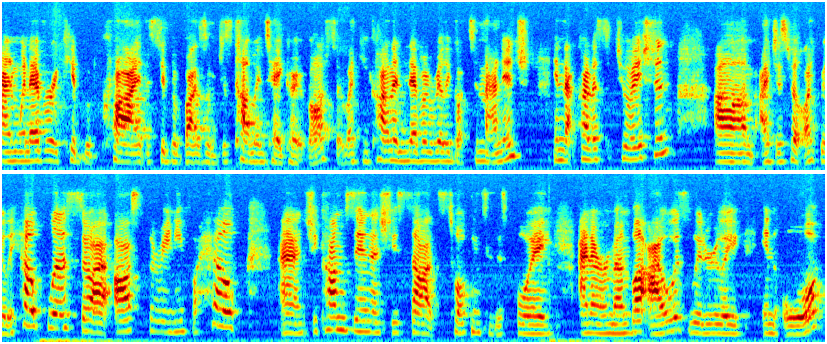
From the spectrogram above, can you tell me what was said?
And whenever a kid would cry, the supervisor would just come and take over. So, like, you kind of never really got to manage in that kind of situation. Um, I just felt like really helpless. So, I asked Sarini for help, and she comes in and she starts talking to this boy. And I remember I was literally in awe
